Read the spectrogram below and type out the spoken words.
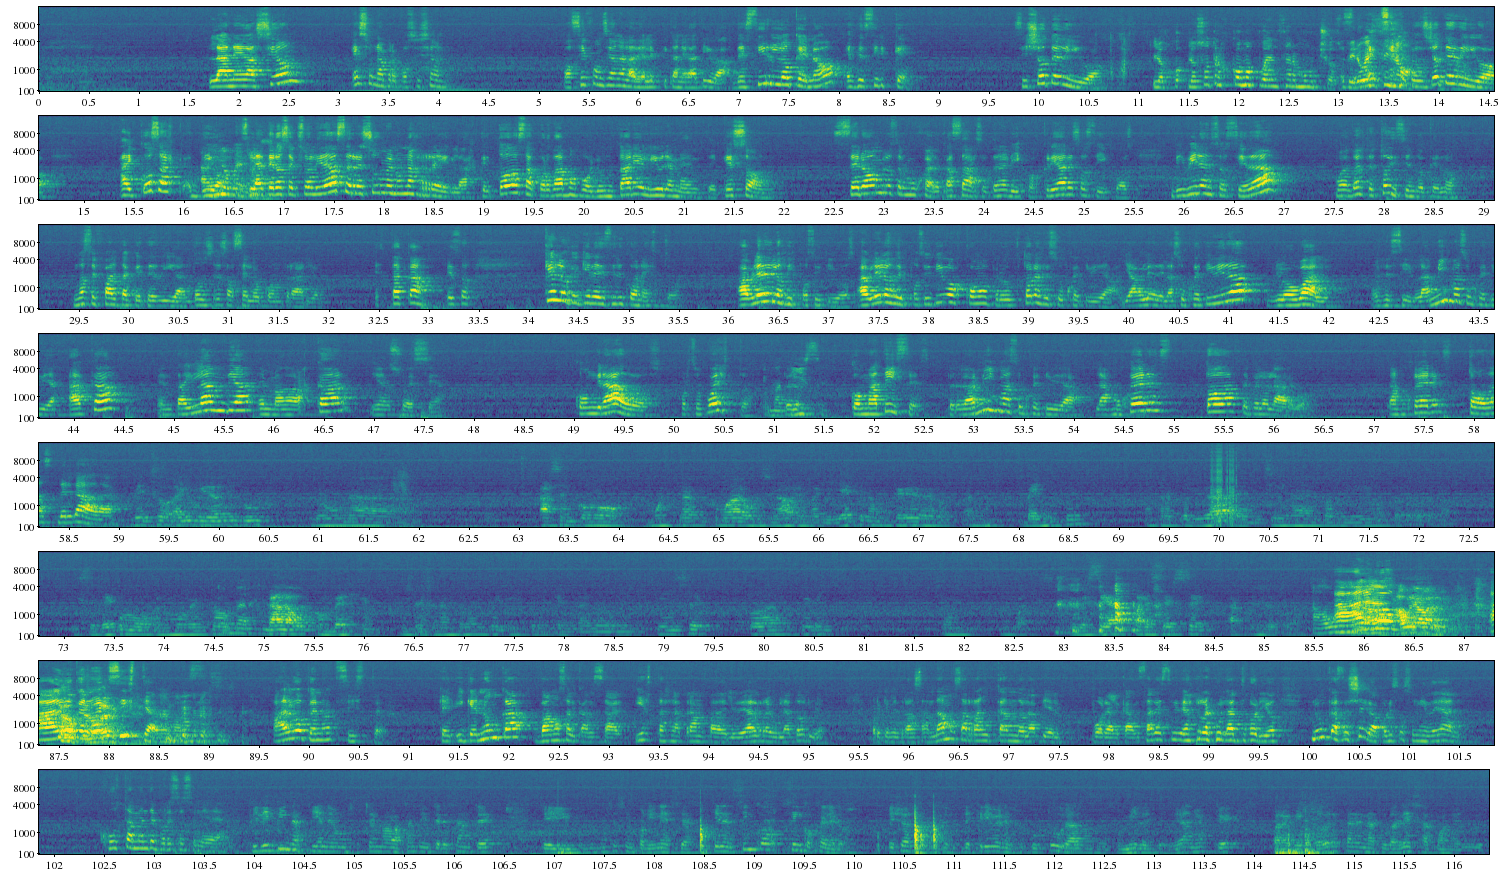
La negación es una proposición. Así funciona la dialéctica negativa. Decir lo que no es decir qué. Si yo te digo, los, los otros cómo pueden ser muchos pero ese no Exacto, yo te digo, hay cosas, digo, la heterosexualidad se resume en unas reglas que todas acordamos voluntaria y libremente, que son ser hombre o ser mujer, casarse, tener hijos, criar esos hijos, vivir en sociedad. Bueno, entonces te estoy diciendo que no. No hace falta que te diga, entonces hace lo contrario. Está acá. Eso. ¿Qué es lo que quiere decir con esto? Hablé de los dispositivos, hablé de los dispositivos como productores de subjetividad y hablé de la subjetividad global, es decir, la misma subjetividad acá, en Tailandia, en Madagascar y en Suecia. Con grados, por supuesto. Con pero- matices. con matices, pero la misma subjetividad. Las mujeres, todas de pelo largo. Las mujeres, todas delgadas. De hecho, hay un video en YouTube de una. hacen como. muestran cómo ha evolucionado el maquillaje de las mujeres desde los años 20 hasta la actualidad en China, en Estados Unidos, bla, bla, bla, bla. y se ve como en un momento Convergen. cada uno convergen impresionantemente y que en el año 2015 todas las mujeres son iguales y desean parecerse a a A algo- A una Barbie. A algo que no existe además. Algo que no existe. que- y que nunca vamos a alcanzar. Y esta es la trampa del ideal regulatorio. Porque mientras andamos arrancando la piel por alcanzar ese ideal regulatorio, nunca se llega, por eso es un ideal. Justamente por eso es un ideal. Filipinas tiene un sistema bastante interesante, eh, no sé si en Polinesia, tienen cinco, cinco géneros. Ellos de- describen en su cultura, desde miles de años, que para que poder estar en naturaleza con el,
